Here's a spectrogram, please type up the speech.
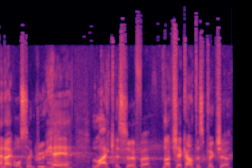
and I also grew hair like a surfer. Now, check out this picture.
